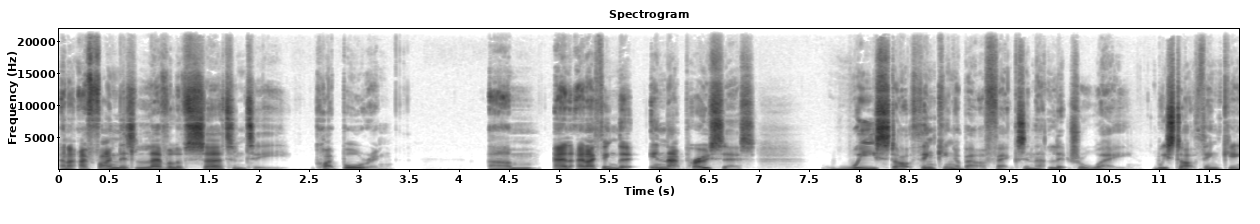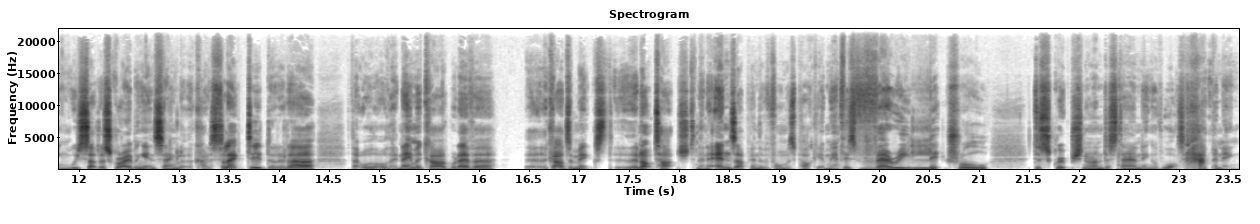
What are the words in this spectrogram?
and I find this level of certainty quite boring. Um, and, and I think that in that process, we start thinking about effects in that literal way. We start thinking, we start describing it and saying, look, a card is selected, da da da, or, or they name a card, whatever, Uh, the cards are mixed, they're not touched, then it ends up in the performer's pocket. And we have this very literal description and understanding of what's happening.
